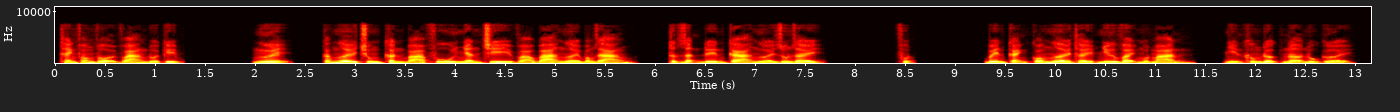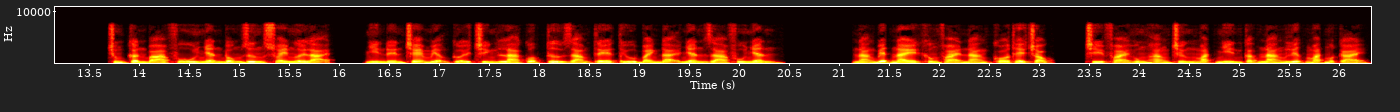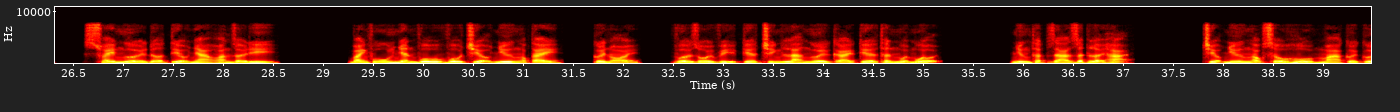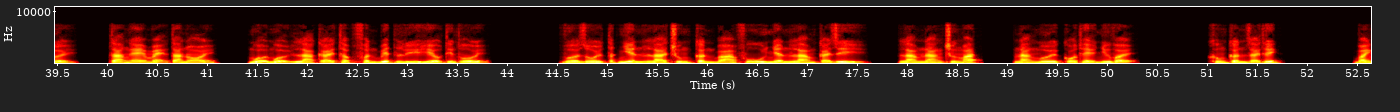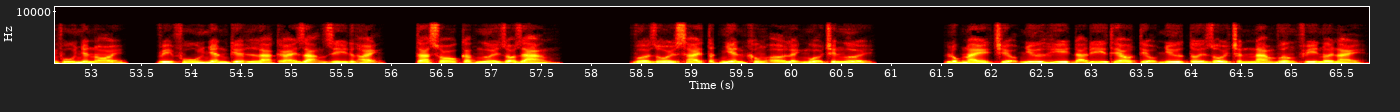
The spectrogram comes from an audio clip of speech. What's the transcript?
Thanh phong vội vàng đuổi kịp. Ngươi, các ngươi chung cần bá phu nhân chỉ vào ba người bóng dáng, tức giận đến cả người run rẩy. Phụt! Bên cạnh có người thấy như vậy một màn, nhịn không được nở nụ cười. Trung cần bá phu nhân bỗng dưng xoay người lại, nhìn đến che miệng cười chính là quốc tử giám tế tiểu bành đại nhân gia phu nhân. Nàng biết này không phải nàng có thể trọng, chỉ phải hung hăng chừng mắt nhìn các nàng liếc mắt một cái, xoay người đỡ tiểu nha hoàn rời đi. Bành phu nhân vô vô triệu như ngọc tay, cười nói, vừa rồi vị kia chính là người cái kia thân muội muội, Nhưng thật ra rất lợi hại. Triệu như ngọc xấu hổ mà cười cười, ta nghe mẹ ta nói, muội muội là cái thập phần biết lý hiểu tiến thối. Vừa rồi tất nhiên là chung cần bá phu nhân làm cái gì, làm nàng trướng mắt, nàng mới có thể như vậy. Không cần giải thích. Bành phu nhân nói, vị phu nhân kia là cái dạng gì đức hạnh, ta so các người rõ ràng. Vừa rồi sai tất nhiên không ở lệnh muội trên người. Lúc này triệu như hi đã đi theo tiểu như tới rồi Trấn Nam Vương Phi nơi này.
